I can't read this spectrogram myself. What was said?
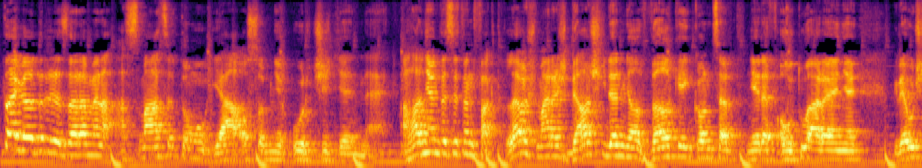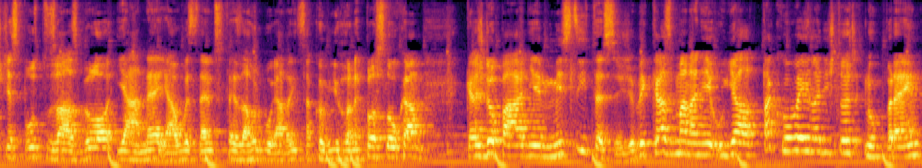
takhle držet za ramena a smát se tomu? Já osobně určitě ne. A hlavně vemte si ten fakt. Leoš Mareš další den měl velký koncert někde v O2 aréně, kde určitě spoustu z vás bylo, já ne, já vůbec nevím, co to je za hudbu, já nic takového neposlouchám. Každopádně myslíte si, že by Kazma na něj udělal takovejhle, když to řeknu, prank,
